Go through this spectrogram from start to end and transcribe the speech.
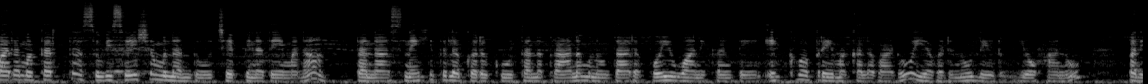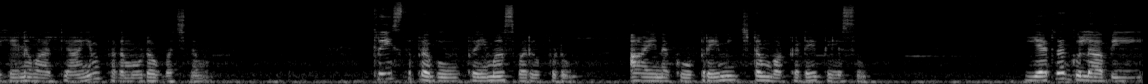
పరమకర్త సువిశేషమునందు చెప్పినదేమనా? తన స్నేహితుల కొరకు తన ప్రాణమును దారపోయి వాని కంటే ఎక్కువ ప్రేమ కలవాడు ఎవడునూ లేడు. యోహాను పదిహేనవ అధ్యాయం పదమూడవ వచనము. క్రీస్తు ప్రభు ప్రేమ స్వరూపుడు. ఆయనకు ప్రేమించటం ఒక్కటే తెలుసు. ఎర్ర గులాబీ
